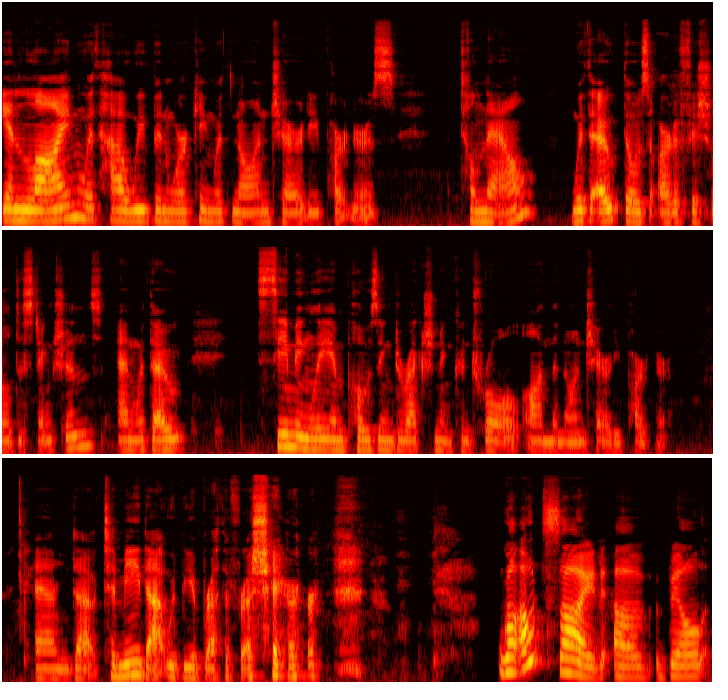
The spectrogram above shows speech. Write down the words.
in line with how we've been working with non-charity partners till now without those artificial distinctions and without seemingly imposing direction and control on the non charity partner. And uh, to me, that would be a breath of fresh air. well, outside of Bill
